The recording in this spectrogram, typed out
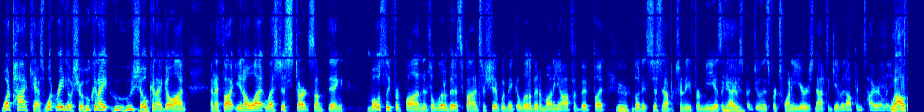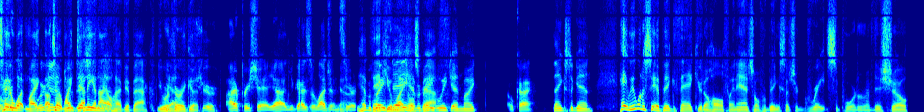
what podcast, what radio show, who can I, who, whose show mm. can I go on? And I thought, you know what, let's just start something mostly for fun. There's a little bit of sponsorship. We make a little bit of money off of it, but sure. but it's just an opportunity for me as a guy who's been doing this for 20 years not to give it up entirely. Well, I'll tell you what, Mike. I'll tell you, Mike Denny and I will have you back. You were yeah, very good. Sure. I appreciate it. Yeah, you guys are legends yeah. here. have a Thank great you, day. Michael have Spath. a great weekend, Mike. Okay. Thanks again. Hey, we want to say a big thank you to Hall Financial for being such a great supporter of this show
